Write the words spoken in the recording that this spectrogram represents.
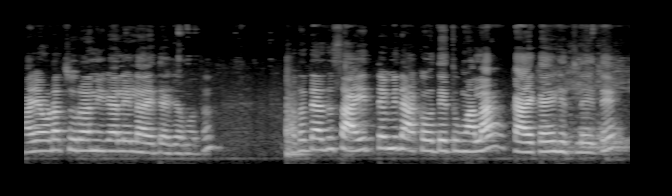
हा एवढा चुरा निघालेला आहे त्याच्यामधून. आता त्याचं साहित्य मी दाखवते तुम्हाला काय काय घेतलं आहे ते.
